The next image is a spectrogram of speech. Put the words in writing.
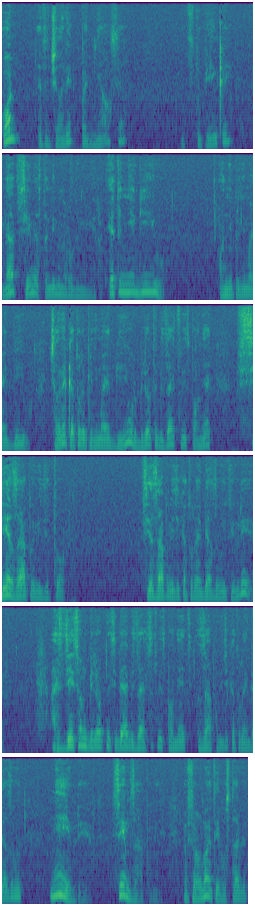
Он, этот человек, поднялся ступенькой над всеми остальными народами мира. Это не гиюр. Он не принимает гиюр. Человек, который принимает гиюр, берет обязательство исполнять все заповеди Торы. Все заповеди, которые обязывают евреев. А здесь он берет на себя обязательство исполнять заповеди, которые обязывают не евреев. Семь заповедей. Но все равно это его ставит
